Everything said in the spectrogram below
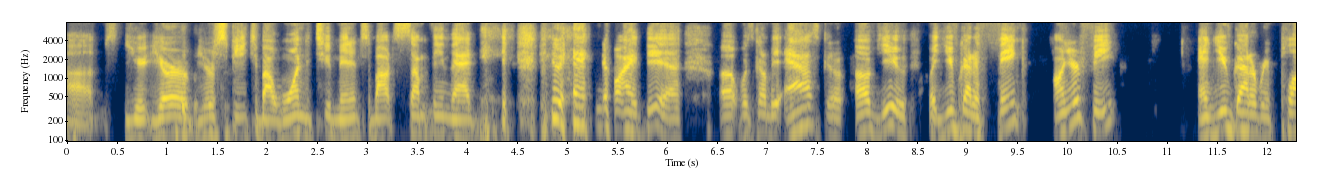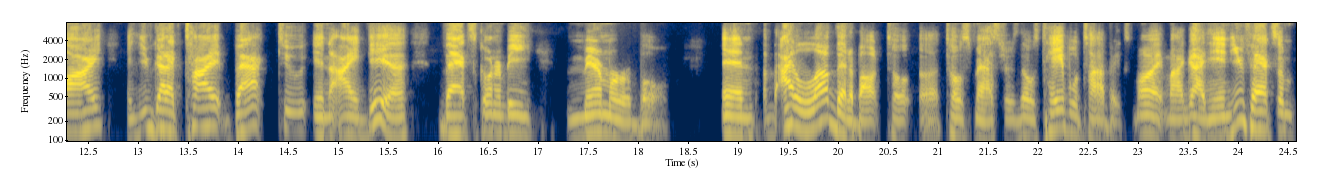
uh, your your your speech about one to two minutes about something that you had no idea uh, was going to be asked of you, but you've got to think on your feet and you've got to reply and you've got to tie it back to an idea that's going to be memorable. And I love that about to, uh, Toastmasters, those table topics. My, my God. And you've had some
